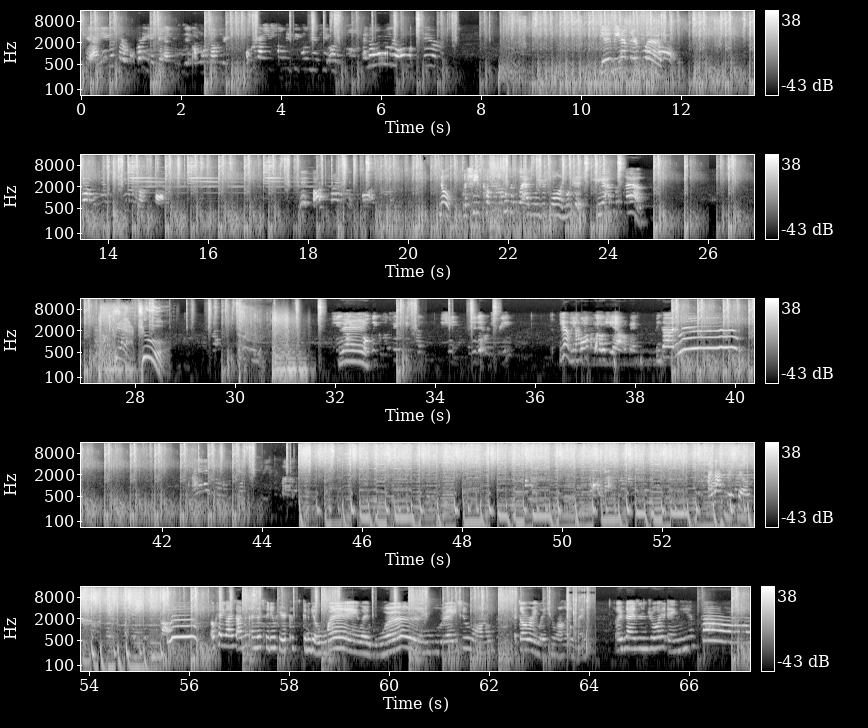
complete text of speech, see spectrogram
okay, I need to start recording again because it almost got three. Oh my gosh, there's so many people here, Kaitlyn. I know, they're all upstairs. Yay, we have their flag. Yeah, but there's people on flag. It, our flag is like. No, but she's coming out with the flag and we just won. Look at it. She has the it retreat. Yeah, we got walked. Oh, yeah. Okay. We got it. Woo! I'm gonna go with the retreat flag. I got three kills. Okay, guys, I'm gonna end this video here because it's gonna get way, way, way, way too long. It's already way too long anyway. So, if you guys enjoyed, and bye.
